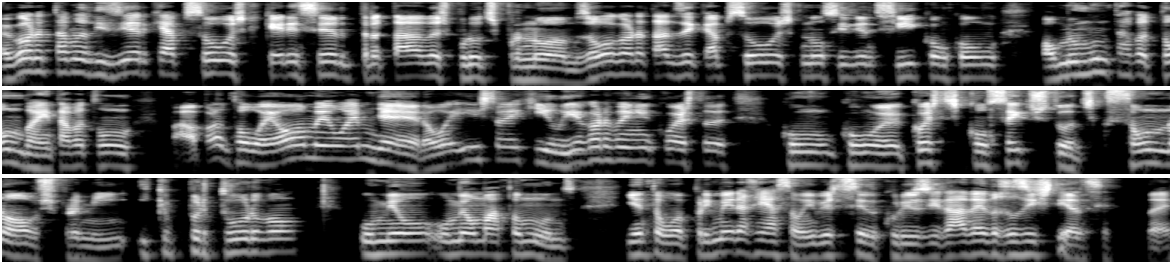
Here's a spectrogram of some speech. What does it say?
agora está-me a dizer que há pessoas que querem ser tratadas por outros pronomes, ou agora está a dizer que há pessoas que não se identificam com. o meu mundo estava tão bem, estava tão. Pronto, ou é homem ou é mulher, ou é isto ou é aquilo, e agora vêm com, esta, com, com, eh, com estes conceitos todos que são novos para mim e que perturbam o meu, o meu mapa mundo. E então a primeira reação, em vez de ser de curiosidade, é de resistência. Não é?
